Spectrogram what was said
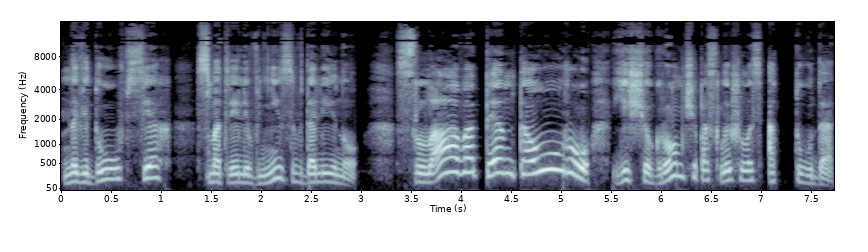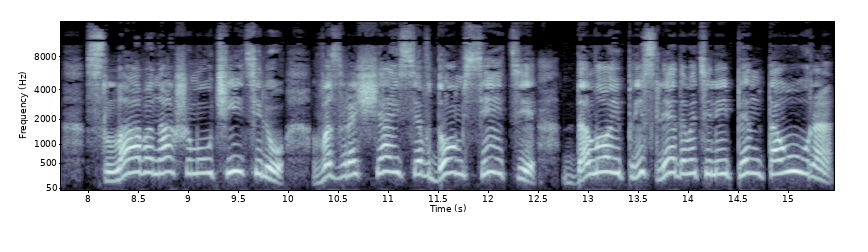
на виду у всех, смотрели вниз в долину. «Слава Пентауру!» — еще громче послышалось оттуда. «Слава нашему учителю! Возвращайся в дом сети! Долой преследователей Пентаура!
